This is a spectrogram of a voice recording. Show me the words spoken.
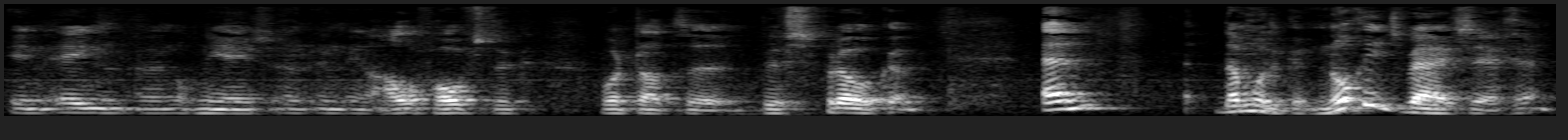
in één, uh, nog niet eens, een half hoofdstuk wordt dat besproken. En, dan moet ik er nog iets bij zeggen,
